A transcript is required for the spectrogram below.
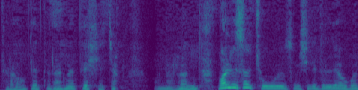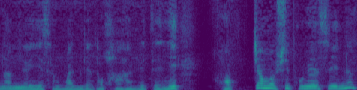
들어오겠더라는 뜻이죠. 오늘은 멀리서 좋은 소식이 들려오고 남녀 이성 관계도 화합이 되니 걱정 없이 보낼 수 있는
